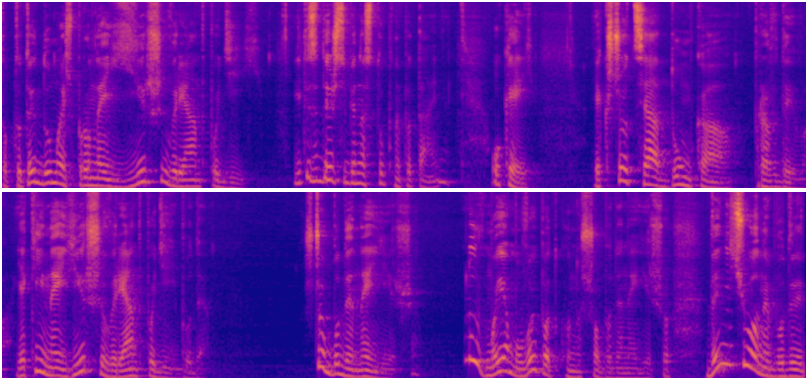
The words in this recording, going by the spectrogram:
Тобто ти думаєш про найгірший варіант подій. І ти задаєш собі наступне питання: Окей, якщо ця думка правдива, який найгірший варіант подій буде? Що буде найгірше? Ну, в моєму випадку, ну що буде найгіршого? Да нічого не буде е,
